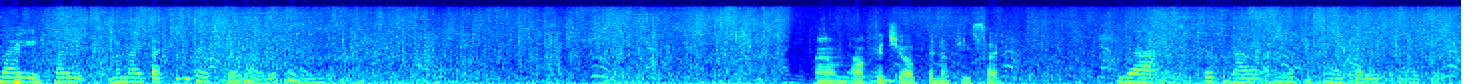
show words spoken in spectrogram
My my my buttons are still not working. Um, I'll get you up in a few seconds. Yeah, doesn't matter. I'm looking for my settings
